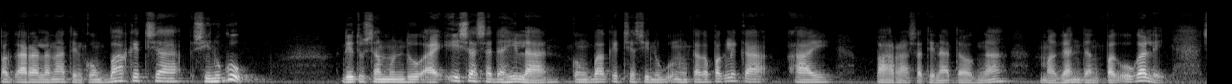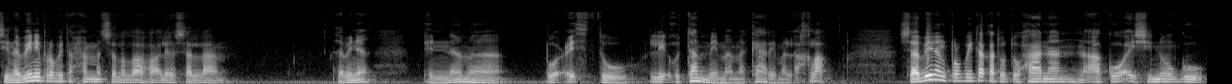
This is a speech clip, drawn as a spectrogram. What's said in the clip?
pag-aralan natin kung bakit siya sinugo dito sa mundo ay isa sa dahilan kung bakit siya sinugo ng tagapaglikha ay para sa tinatawag nga magandang pag-ugali. Sinabi ni Propeta Muhammad sallallahu alaihi wasallam sabi niya, "Innama bu'ithtu liutammima makarim al-akhlaq." Sabi ng propeta katotohanan na ako ay sinugo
